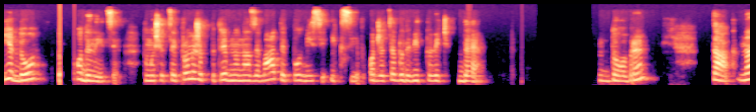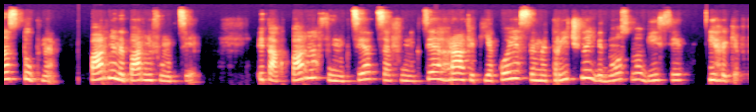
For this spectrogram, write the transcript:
і до одиниці, тому що цей проміжок потрібно називати по вісі іксів. Отже, це буде відповідь D. Добре. Так, наступне парні непарні функції. І так, парна функція це функція, графік якої симетричний відносно вісі ігреків.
